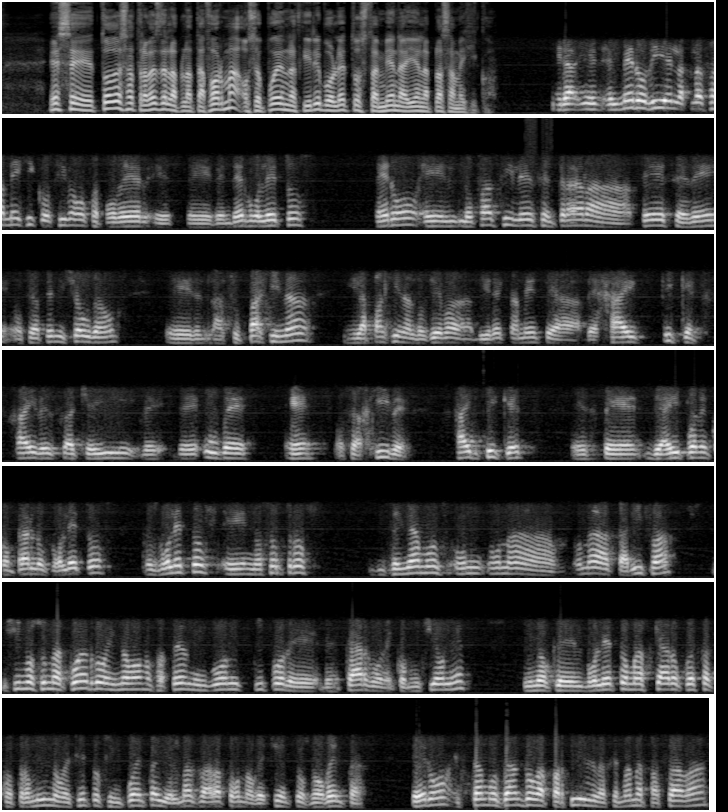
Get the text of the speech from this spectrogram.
¿Ese, ¿Todo es a través de la plataforma o se pueden adquirir boletos también ahí en la Plaza México? Mira, el, mero día en la Plaza México sí vamos a poder este, vender boletos, pero lo fácil es entrar a TSD, o sea, Tennis Showdown, a su página, y la página los lleva directamente a The Hive Tickets. Hive es H-I-V-E, o sea, Hive, Hive Tickets. Este, de ahí pueden comprar los boletos los boletos, eh, nosotros diseñamos una, una tarifa, hicimos un acuerdo y no vamos a hacer ningún tipo de, cargo de comisiones, sino que el boleto más caro cuesta 4.950 y el más barato 990. pero estamos dando a partir de la semana pasada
